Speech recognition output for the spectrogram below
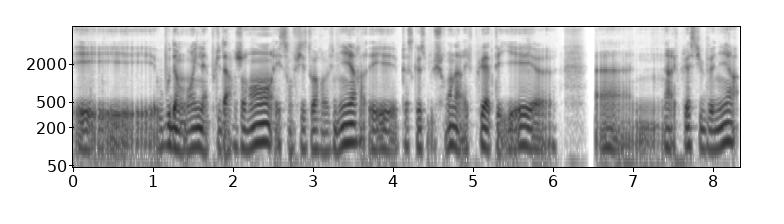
et au bout d'un moment, il n'a plus d'argent et son fils doit revenir et parce que ce bûcheron n'arrive plus à payer, euh, n'arrive plus à subvenir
